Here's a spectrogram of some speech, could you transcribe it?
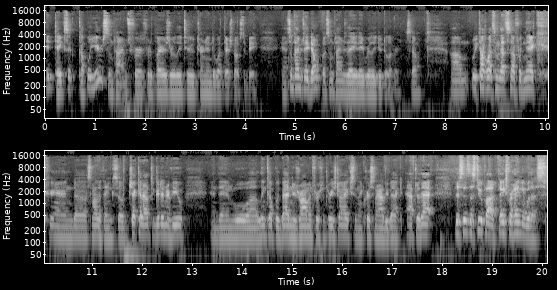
it takes a couple years sometimes for, for the players really to turn into what they're supposed to be, and sometimes they don't, but sometimes they, they really do deliver. So um, we talk about some of that stuff with Nick and uh, some other things. So check it out; it's a good interview and then we'll uh, link up with Bad News Ramen first and three strikes, and then Chris and I will be back after that. This is the Stew Pod. Thanks for hanging with us.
